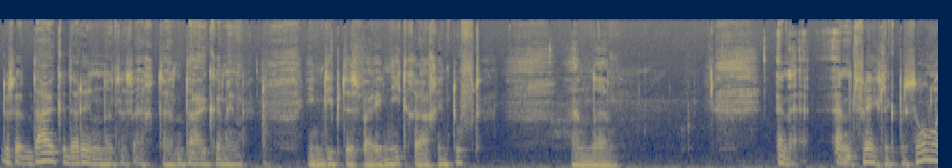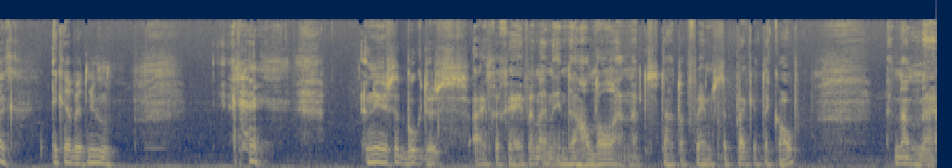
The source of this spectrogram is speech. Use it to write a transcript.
Dus het duiken erin, het is echt een duiken in, in dieptes waar je niet graag in toeft. En, uh, en en vreselijk persoonlijk. Ik heb het nu... nu is het boek dus uitgegeven en in de handel... en het staat op vreemdste plekken te koop. En dan... Uh,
